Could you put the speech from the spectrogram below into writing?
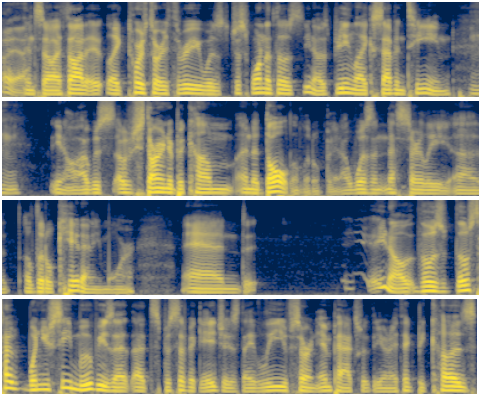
Oh yeah. And so I thought it like Toy Story three was just one of those, you know, being like seventeen hmm you know, I was I was starting to become an adult a little bit. I wasn't necessarily uh, a little kid anymore, and you know those those type when you see movies at, at specific ages, they leave certain impacts with you. And I think because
